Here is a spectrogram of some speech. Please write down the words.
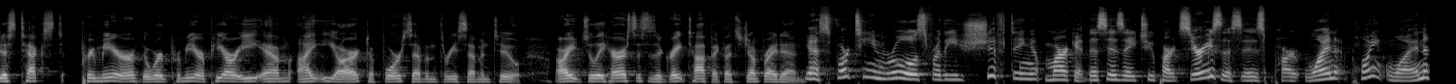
just text Premier, the word Premier, P R E M I E R, to 47372. All right, Julie Harris, this is a great topic. Let's jump right in. Yes, 14 rules for the shifting market. This is a two part series. This is part 1.1.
